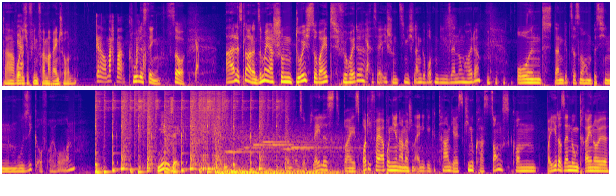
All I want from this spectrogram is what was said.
Da wollte Ja. ich auf jeden Fall mal reinschauen. Genau, mach mal. Cooles mach mal. Ding. So. Ja. Alles klar, dann sind wir ja schon durch soweit für heute. Ja. Ist ja eh schon ziemlich lang geworden, die Sendung heute. Und dann gibt es jetzt noch ein bisschen Musik auf eure Ohren. Music. Und unsere Playlist bei Spotify abonnieren haben ja schon einige getan. Die heißt Kinocast Songs. Kommen bei jeder Sendung drei neue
